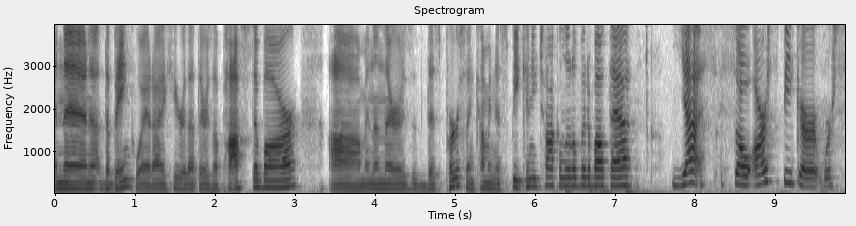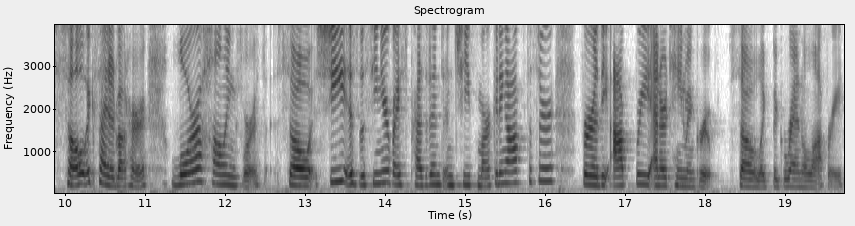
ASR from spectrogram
And then uh, the banquet, I hear that there's a pasta bar, um, and then there's this person coming to speak. Can you talk a little bit about that? Yes. So our speaker, we're so excited about her, Laura Hollingsworth. So she is the senior vice president and chief marketing officer for the Opry Entertainment Group. So like the Grand Ole Opry,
